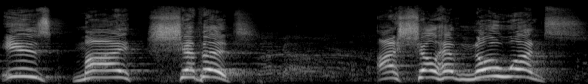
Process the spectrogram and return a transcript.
is my shepherd. I shall have no wants.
